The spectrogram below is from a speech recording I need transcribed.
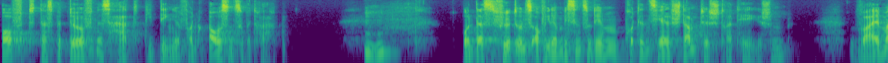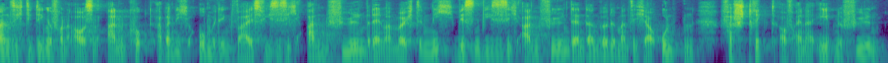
oft das Bedürfnis hat, die Dinge von außen zu betrachten. Mhm. Und das führt uns auch wieder ein bisschen zu dem potenziell Stammtischstrategischen, weil man sich die Dinge von außen anguckt, aber nicht unbedingt weiß, wie sie sich anfühlen, denn man möchte nicht wissen, wie sie sich anfühlen, denn dann würde man sich ja unten verstrickt auf einer Ebene fühlen,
